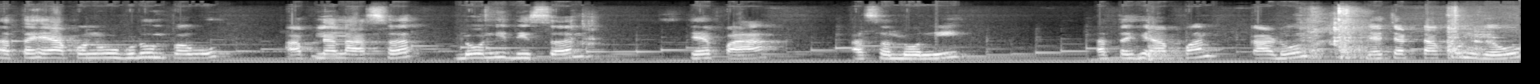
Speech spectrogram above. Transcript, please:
आता हे आपण उघडून पाहू. आपल्याला असं लोणी दिसल. हे पहा. असं लोणी. आता हे आपण काढून याच्यात टाकून घेऊ.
